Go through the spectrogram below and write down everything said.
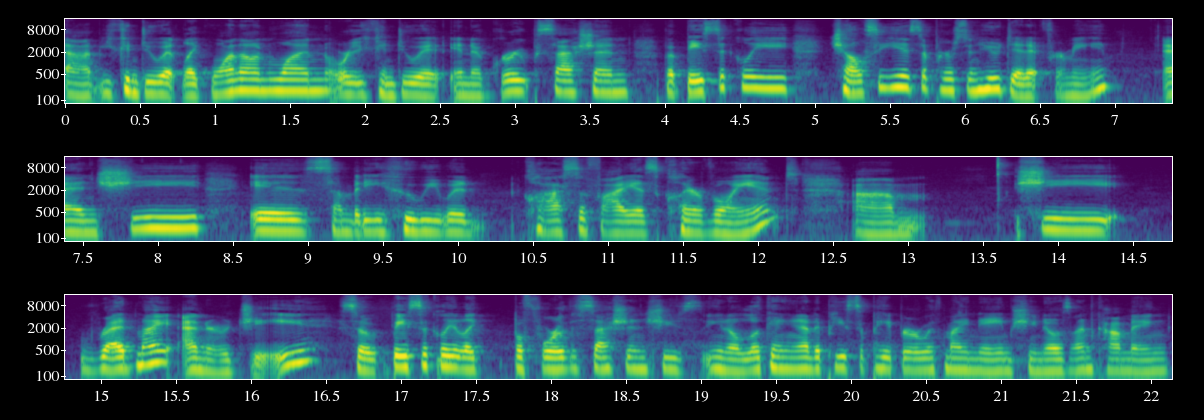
Um, you can do it like one on one or you can do it in a group session. But basically, Chelsea is the person who did it for me. And she is somebody who we would classify as clairvoyant. Um, she read my energy. So basically, like before the session, she's, you know, looking at a piece of paper with my name. She knows I'm coming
